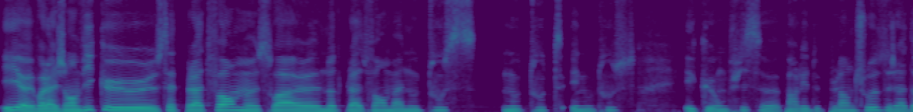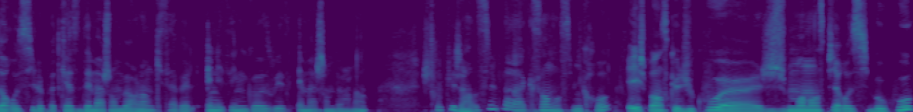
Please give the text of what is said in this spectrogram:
Et voilà, j'ai envie que cette plateforme soit notre plateforme à nous tous, nous toutes et nous tous et qu'on puisse euh, parler de plein de choses. J'adore aussi le podcast d'Emma Chamberlain qui s'appelle Anything Goes with Emma Chamberlain. Je trouve que j'ai un super accent dans ce micro. Et je pense que du coup, euh, je m'en inspire aussi beaucoup.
